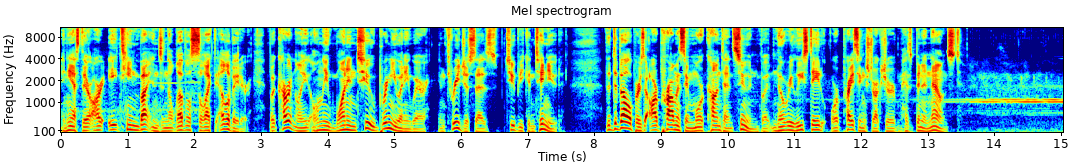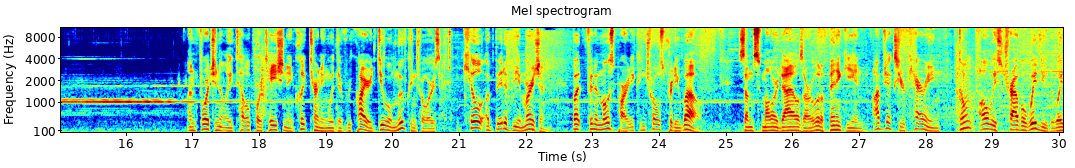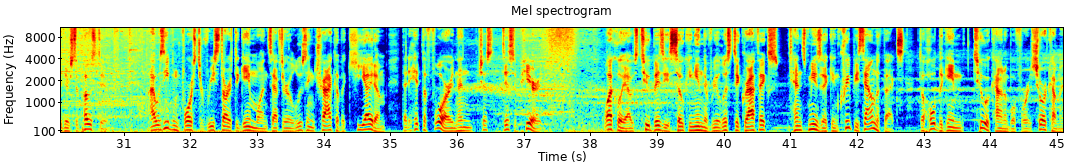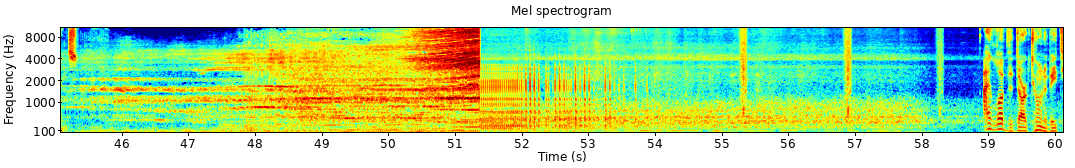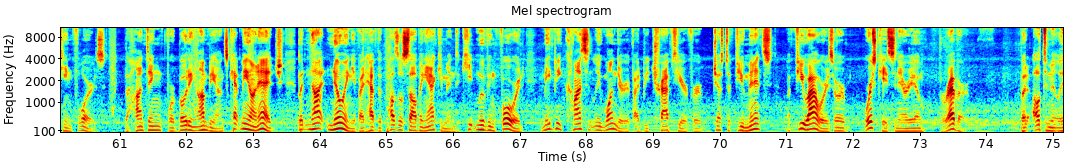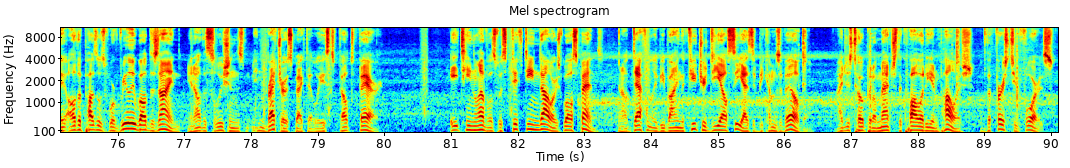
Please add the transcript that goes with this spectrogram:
And yes, there are 18 buttons in the level select elevator, but currently only 1 and 2 bring you anywhere, and 3 just says, to be continued. The developers are promising more content soon, but no release date or pricing structure has been announced. Unfortunately, teleportation and click turning with the required dual move controllers kill a bit of the immersion, but for the most part it controls pretty well. Some smaller dials are a little finicky and objects you're carrying don't always travel with you the way they're supposed to. I was even forced to restart the game once after losing track of a key item that hit the floor and then just disappeared. Luckily, I was too busy soaking in the realistic graphics, tense music, and creepy sound effects to hold the game too accountable for its shortcomings. I love the dark tone of 18 Floors. The haunting, foreboding ambiance kept me on edge, but not knowing if I'd have the puzzle solving acumen to keep moving forward made me constantly wonder if I'd be trapped here for just a few minutes, a few hours, or worst case scenario, forever. But ultimately, all the puzzles were really well designed, and all the solutions, in retrospect at least, felt fair. 18 levels was $15 well spent, and I'll definitely be buying the future DLC as it becomes available. I just hope it'll match the quality and polish of the first two floors.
